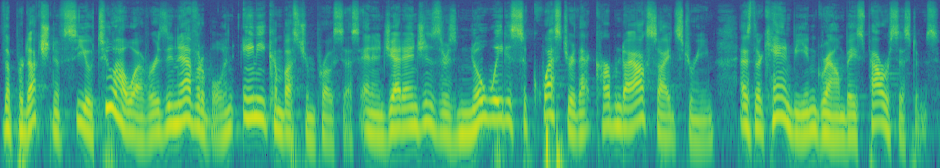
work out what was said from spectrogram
The production of CO2, however, is inevitable in any combustion process, and in jet engines, there's no way to sequester that carbon dioxide stream as there can be in ground based power systems.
